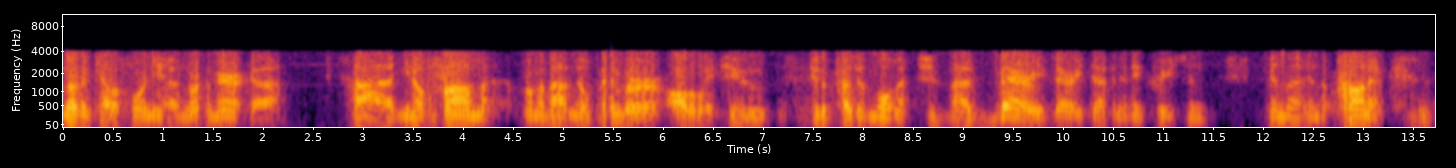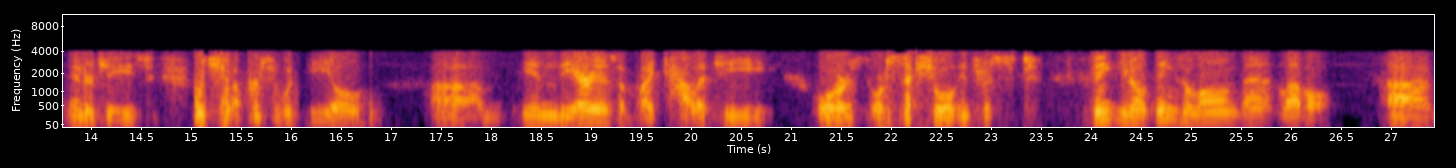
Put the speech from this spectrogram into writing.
Northern California, North America. Uh, you know, from from about November all the way to to the present moment. A very, very definite increase in in the in the pranic energies, which a person would feel um, in the areas of vitality or or sexual interest. Think you know things along that level. Uh,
